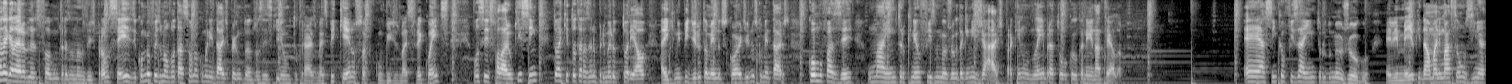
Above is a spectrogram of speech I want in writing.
Fala galera, beleza? Falando trazendo um vídeo pra vocês. E como eu fiz uma votação na comunidade perguntando se vocês queriam tutoriais mais pequenos, só que com vídeos mais frequentes Vocês falaram que sim, então aqui tô trazendo o primeiro tutorial Aí que me pediram também no Discord e nos comentários Como fazer uma intro que nem eu fiz no meu jogo da Game Jade Pra quem não lembra, tô colocando aí na tela é assim que eu fiz a intro do meu jogo. Ele meio que dá uma animaçãozinha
